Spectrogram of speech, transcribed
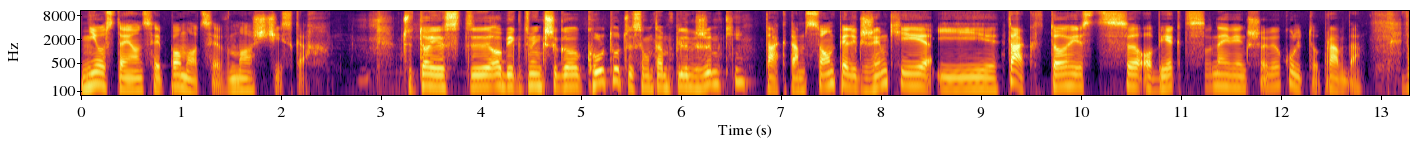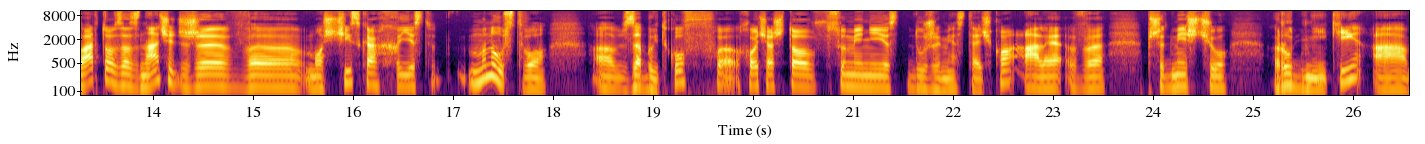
nieustającej pomocy w Mościskach. Czy to jest y, obiekt większego kultu? Czy są tam pielgrzymki? Tak, tam są pielgrzymki i tak, to jest obiekt największego kultu, prawda? Warto zaznaczyć, że w Mościskach jest mnóstwo e, zabytków, chociaż to w sumie nie jest duże miasteczko, ale w przedmieściu Rudniki, a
